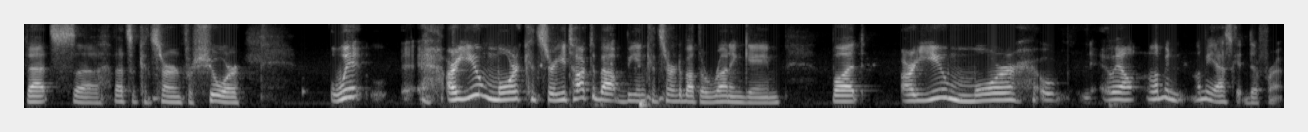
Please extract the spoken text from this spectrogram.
that's uh, that's a concern for sure. Wh- are you more concerned? You talked about being concerned about the running game, but are you more? oh, Well, let me let me ask it different.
